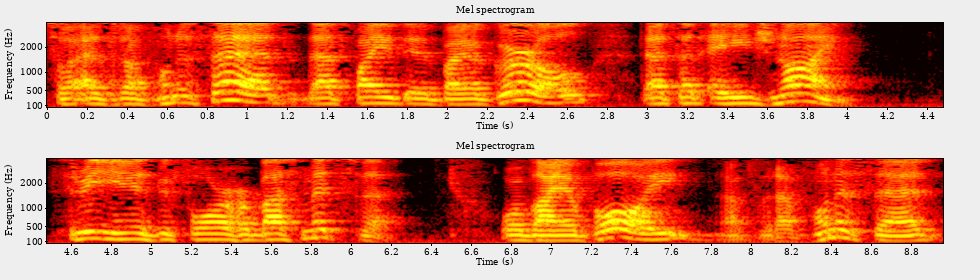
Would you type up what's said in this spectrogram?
So as Rav Huna said, that's by, uh, by a girl, that's at age nine, three years before her bas mitzvah. Or by a boy, Rav, Rav Huna said,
